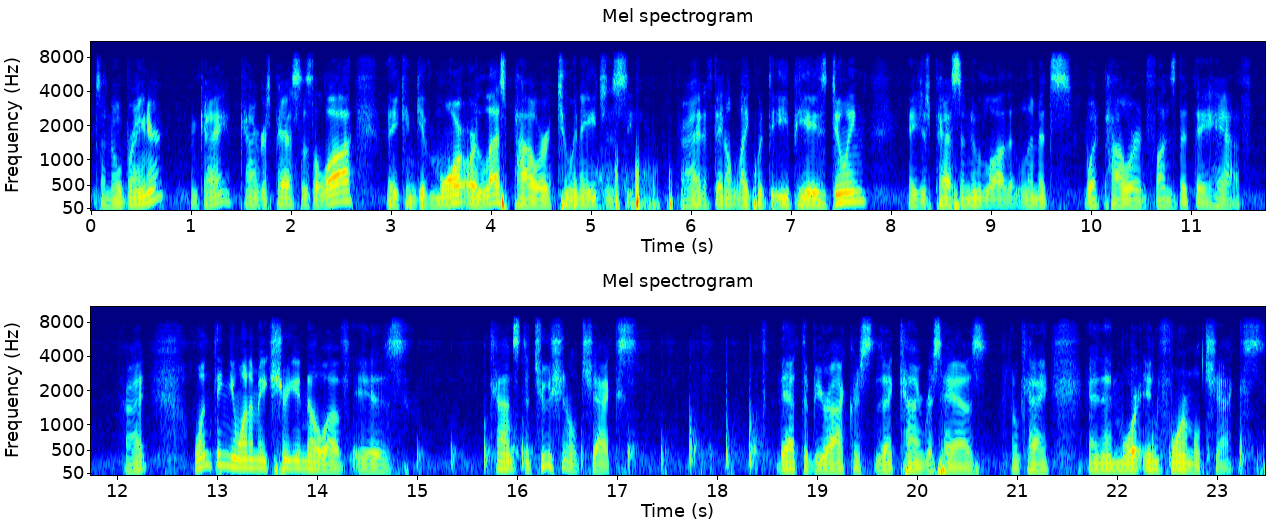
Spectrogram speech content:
It's a no-brainer. Okay, Congress passes a law, they can give more or less power to an agency. All right, if they don't like what the EPA is doing, they just pass a new law that limits what power and funds that they have. Right, one thing you want to make sure you know of is constitutional checks that the bureaucracy that Congress has. Okay, and then more informal checks.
